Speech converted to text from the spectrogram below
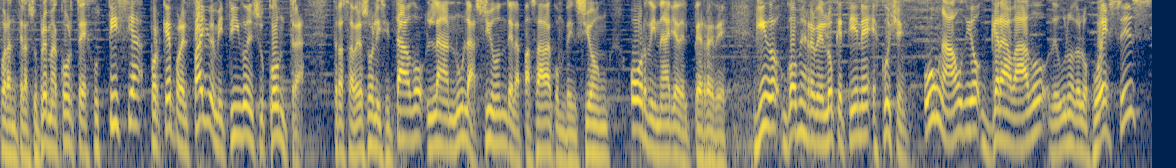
por ante la Suprema Corte de Justicia. ¿Por qué? Por el fallo emitido en su contra, tras haber solicitado la anulación de la pasada convención ordinaria del PRD. Guido Gómez reveló que tiene, escuchen, un audio grabado de uno de los jueces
